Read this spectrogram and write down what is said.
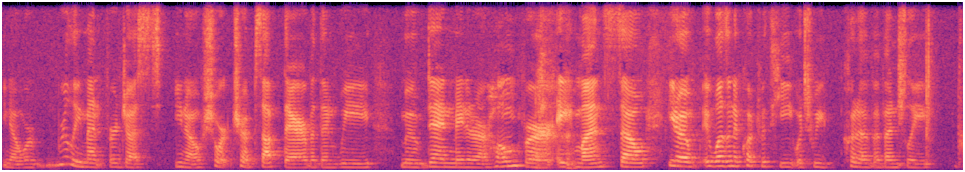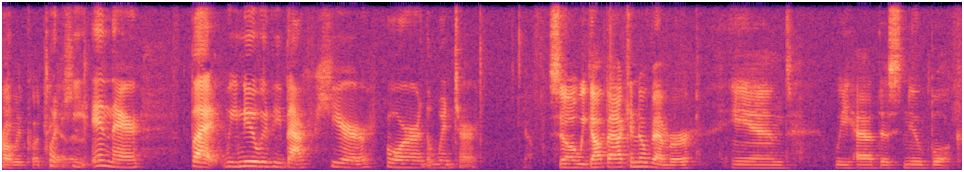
You know, were really meant for just you know short trips up there, but then we moved in, made it our home for eight months. So you know, it wasn't equipped with heat, which we could have eventually probably put put together. heat in there. But we knew we'd be back here for the winter. Yeah. So we got back in November, and we had this new book.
